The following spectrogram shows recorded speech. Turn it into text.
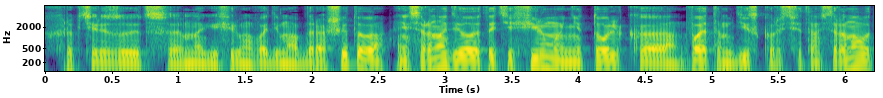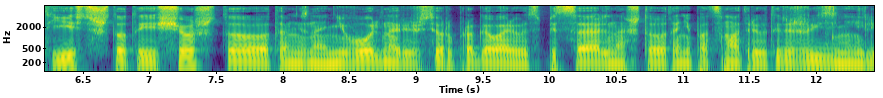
характеризует многие фильмы Вадима Абдрашитова, они все равно делают эти фильмы не только в этом дискурсе, там все равно вот есть что-то еще, что там, не знаю, невольно режиссеры проговаривают специально, что вот они подсматривают из жизни или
